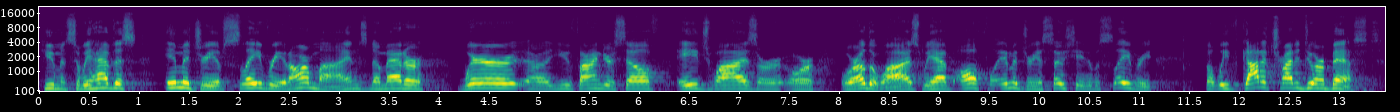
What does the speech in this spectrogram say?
human. So we have this imagery of slavery in our minds, no matter where uh, you find yourself age wise or, or, or otherwise. We have awful imagery associated with slavery, but we've got to try to do our best.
